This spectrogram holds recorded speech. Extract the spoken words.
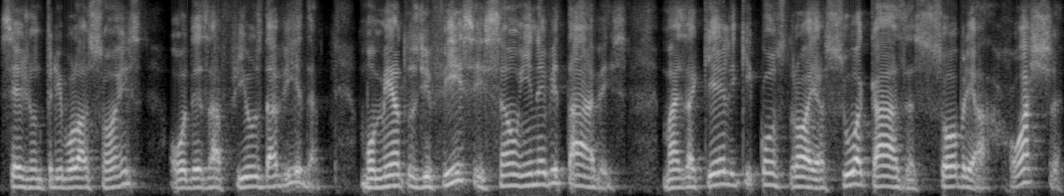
sejam tribulações ou desafios da vida. Momentos difíceis são inevitáveis, mas aquele que constrói a sua casa sobre a rocha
